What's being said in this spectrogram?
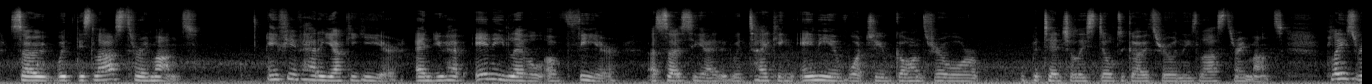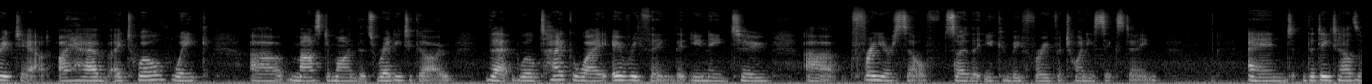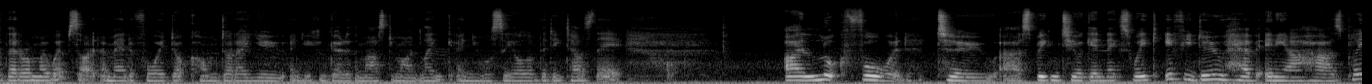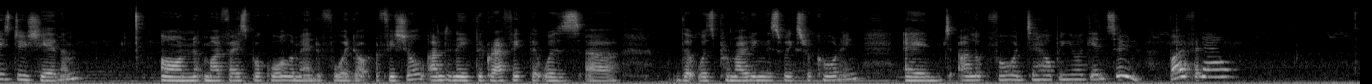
So, with this last three months, if you've had a yucky year and you have any level of fear associated with taking any of what you've gone through or potentially still to go through in these last three months, please reach out. I have a 12 week uh, mastermind that's ready to go that will take away everything that you need to uh, free yourself so that you can be free for 2016 and the details of that are on my website amandafoy.com.au and you can go to the mastermind link and you will see all of the details there. I look forward to uh, speaking to you again next week. If you do have any ahas please do share them on my facebook wall amandafoy.official underneath the graphic that was uh, that was promoting this week's recording. And i look forward to helping you again soon. Bye for now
